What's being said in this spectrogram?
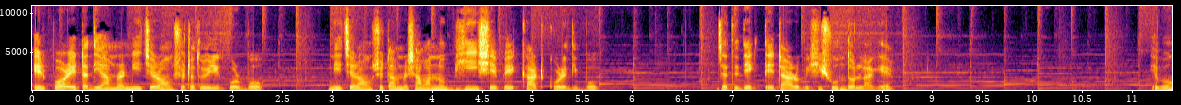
এরপর এটা দিয়ে আমরা নিচের অংশটা তৈরি করব। নিচের অংশটা আমরা সামান্য ভি শেপে কাট করে দিব। যাতে দেখতে এটা আরও বেশি সুন্দর লাগে। এবং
